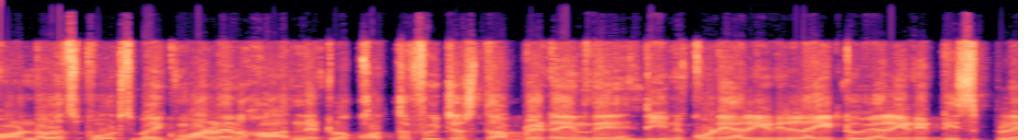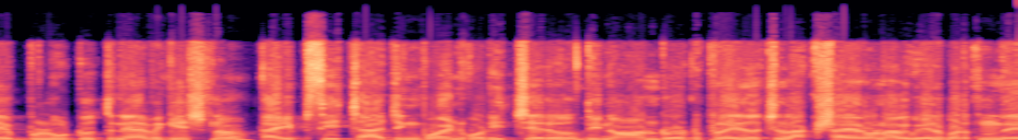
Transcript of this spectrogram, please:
హోండాలో స్పోర్ట్స్ బైక్ మోడల్ అయిన హార్నెట్లో కొత్త ఫీచర్స్తో అప్డేట్ అయింది. దీనికి కూడా LED light LED display Bluetooth navigation type C charging point కూడా ఇచ్చారు. దీని ఆన్ రోడ్ ప్రైస్ వచ్చి లక్ష ఇరవై నాలుగు వేలు పడుతుంది.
